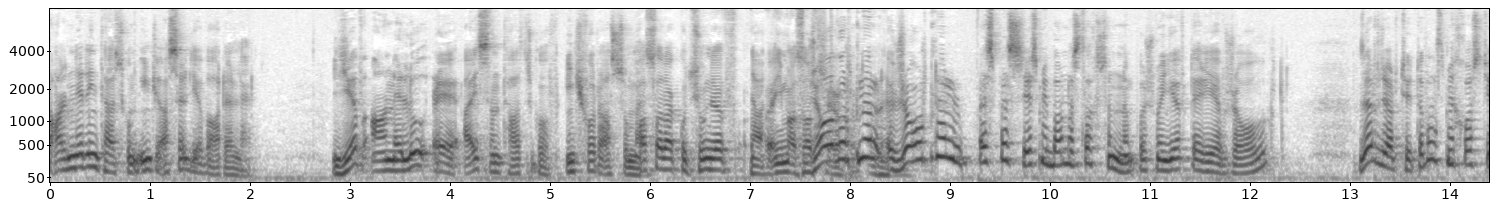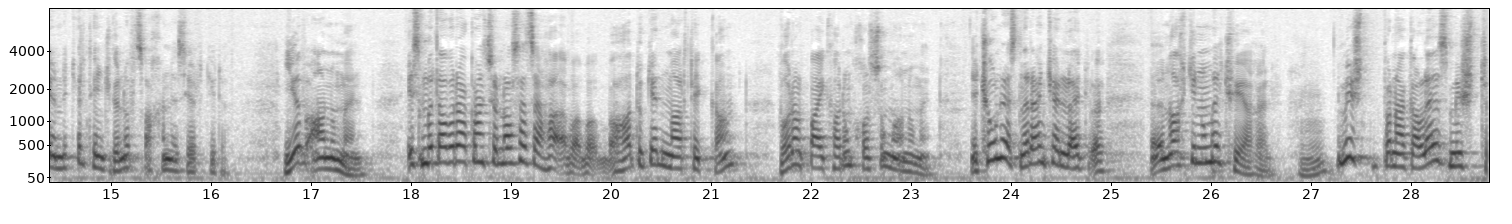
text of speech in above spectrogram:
տարիների ընթացքում ինչ ասել եւ արել է եւ անելու է այս ընթացքով ինչ որ ասում է հասարակություն եւ իմ ասած ժողովուրդն էլ ժողովուրդն էլ այսպես ես մի բանաստեղծություն եմ ոչ մի եւ տեր եւ ժողովուրդ ձեր ջարդի տված մի խոսք են եկել թե ինչ գնով ծախանես երկիրը եւ անում են։ Իսկ մտավորականություն ասած է հա, հատուկեն մարդիկ կան, որոնք պայքարում խոսում անում են։ Չունես նրանք էլ այդ նախկինում էլ չի եղել։ Միշտ բնակալես, միշտ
